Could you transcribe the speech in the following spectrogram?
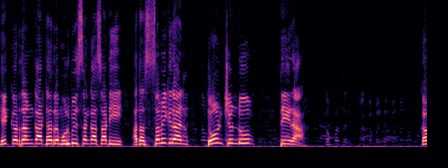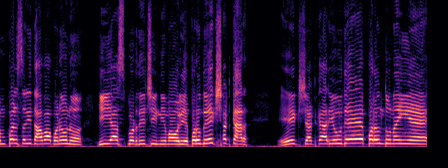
हे कर्दंका ठरलं मुरबी संघासाठी. आता समीकरण दोन चेंडू तेरा. कंपल्सरी धावा बनवणं ही या स्पर्धेची नियमावली आहे. परंतु एक षटकार एक षटकार येऊ दे परंतु नाहीये.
